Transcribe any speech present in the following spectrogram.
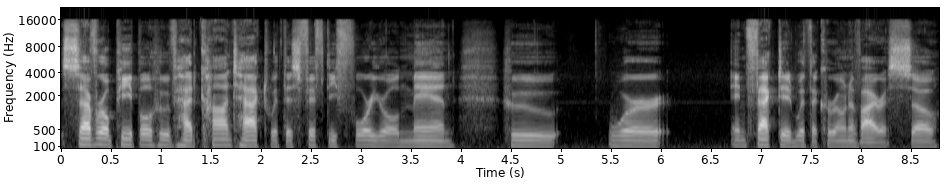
several people who've had contact with this 54 year old man who were infected with the coronavirus. So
